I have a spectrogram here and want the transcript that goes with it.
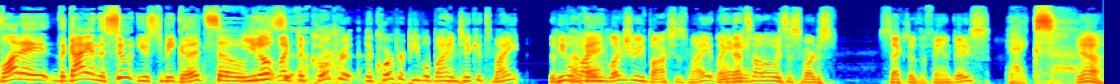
Vlade, the guy in the suit used to be good, so You know, like the corporate the corporate people buying tickets might. The people Okay. buying luxury boxes might. Like Maybe. that's not always the smartest sect of the fan base. yikes. Yeah.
